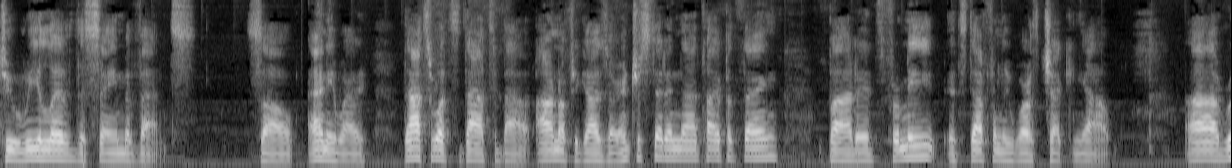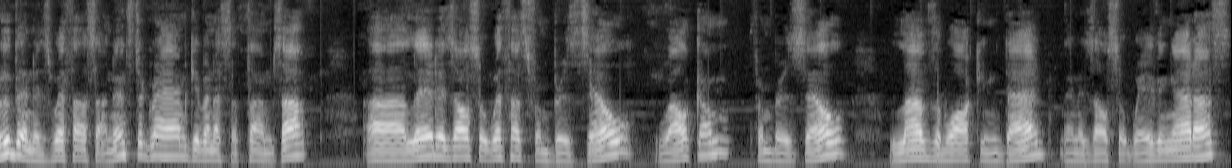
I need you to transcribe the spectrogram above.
to relive the same events. So anyway, that's what that's about. I don't know if you guys are interested in that type of thing, but it's for me, it's definitely worth checking out. Uh, Ruben is with us on Instagram, giving us a thumbs up. Uh, Lyd is also with us from Brazil. Welcome from Brazil. Love The Walking Dead and is also waving at us.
